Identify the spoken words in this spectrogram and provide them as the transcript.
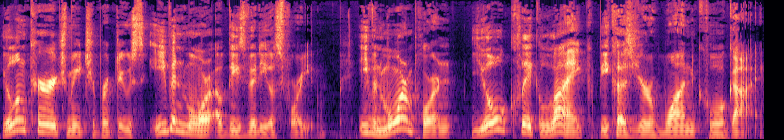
you'll encourage me to produce even more of these videos for you. Even more important, you'll click like because you're one cool guy.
